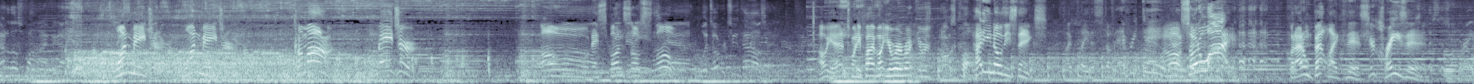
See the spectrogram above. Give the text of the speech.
Out of those five, we got One major. One major. Come Oh, they spun so slow. Yeah. What's over two thousand? Oh yeah, 2,500. You were. You were. I was close. How do you know these things? I play this stuff every day. Oh, so do I. But I don't bet like this. You're crazy. This is great.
